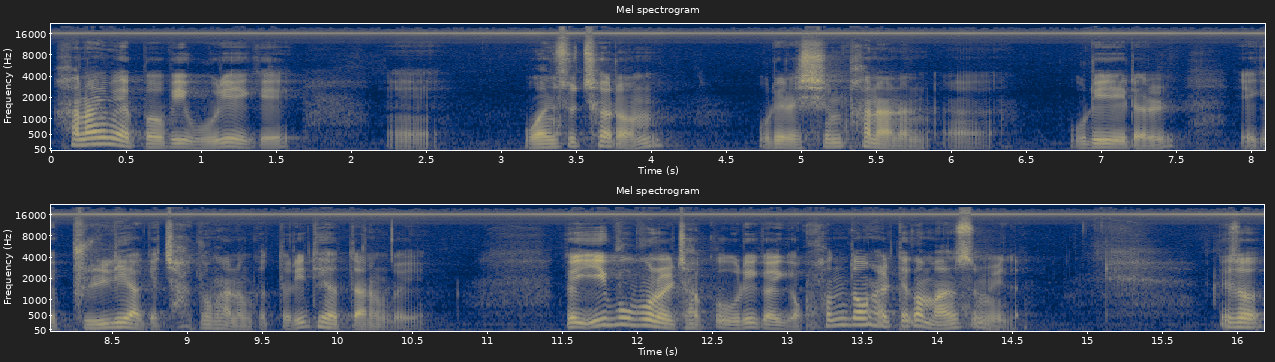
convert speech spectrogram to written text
하나님의 법이 우리에게 원수처럼 우리를 심판하는 어, 우리를 에게 불리하게 작용하는 것들이 되었다는 거예요. 그러니까 이 부분을 자꾸 우리가 이게 혼동할 때가 많습니다. 그래서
